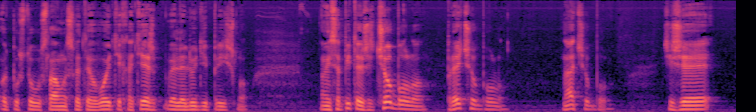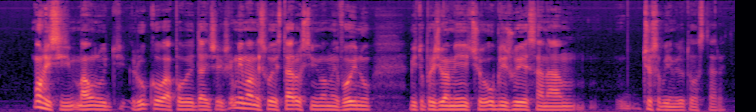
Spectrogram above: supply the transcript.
odpustovú slavnú svätého Vojtecha, tiež veľa ľudí prišlo. Oni sa pýtajú, že čo bolo, prečo bolo, na čo bolo. Čiže mohli si mavnúť rukou a povedať, že my máme svoje starosti, my máme vojnu, my tu prežívame niečo, ubližuje sa nám, čo sa budeme do toho starať.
